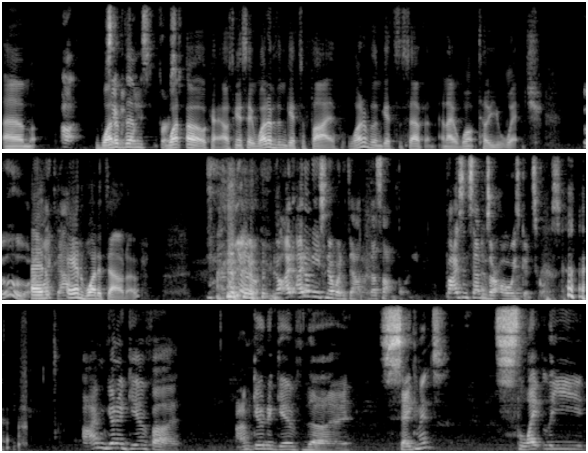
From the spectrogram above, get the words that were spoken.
Um, Uh, one of segment, them. please, first. One, oh, okay. I was gonna say one of them gets a five. One of them gets a seven, and I won't tell you which. Ooh, I And like that. and what it's out of. yeah, no, no, I, I don't need to know what it's out of. That's not important. Fives and sevens are always good scores. I'm gonna give. Uh, I'm gonna give the segment slightly.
